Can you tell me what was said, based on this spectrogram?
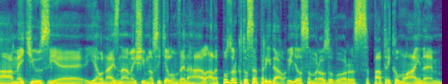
a Matthews je jeho najznámejším nositeľom v NHL, ale pozor, kto sa pridal. Videl som rozhovor s Patrikom Linem.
